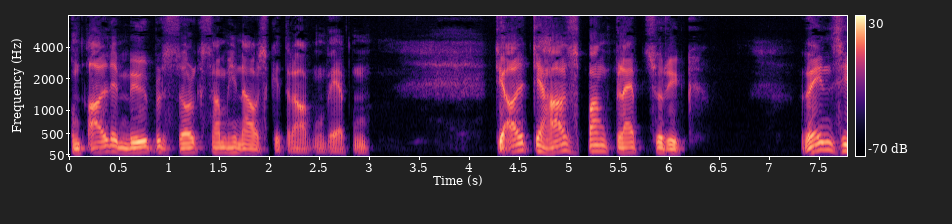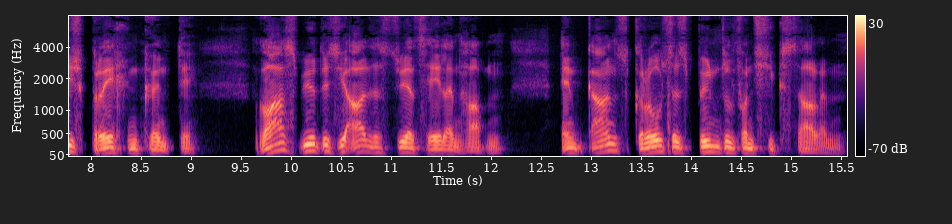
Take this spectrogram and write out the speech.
und alle Möbel sorgsam hinausgetragen werden. Die alte Hausbank bleibt zurück. Wenn sie sprechen könnte, was würde sie alles zu erzählen haben? Ein ganz großes Bündel von Schicksalen.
